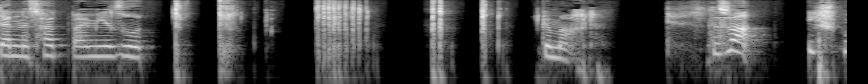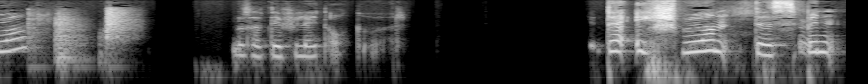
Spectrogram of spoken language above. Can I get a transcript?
denn es hat bei mir so gemacht. Das war, ich schwöre, das habt ihr vielleicht auch gehört. Da ich schwöre, das bin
